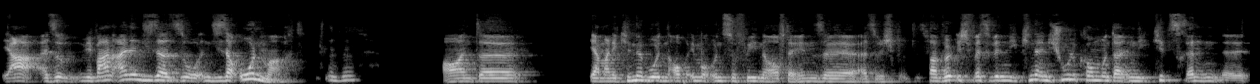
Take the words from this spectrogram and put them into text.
ja, also wir waren alle in dieser so in dieser Ohnmacht. Mhm. Und äh, ja, meine Kinder wurden auch immer unzufriedener auf der Insel. Also ich, das war wirklich, weißt wenn die Kinder in die Schule kommen und da in die Kids rennen, äh,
